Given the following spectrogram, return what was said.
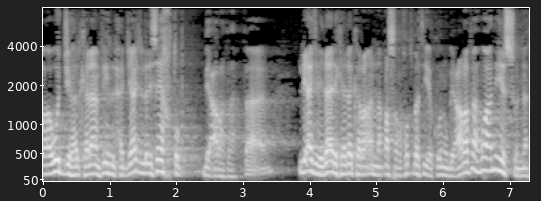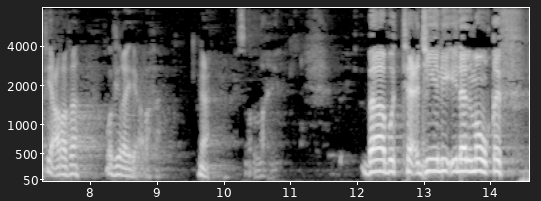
ووجه الكلام فيه للحجاج الذي سيخطب بعرفة. فلأجل ذلك ذكر أن قصر الخطبة يكون بعرفة وهذه السنة في عرفة وفي غير عرفة. نعم. الله باب التعجيل إلى الموقف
